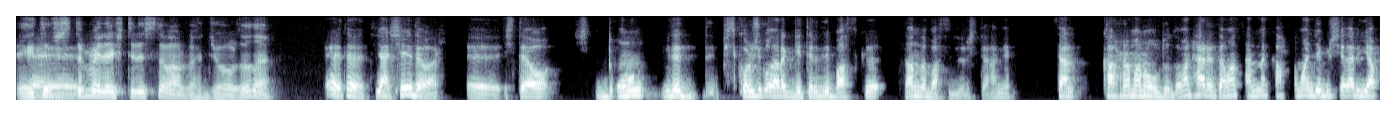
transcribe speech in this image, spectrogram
eğitim Ee, sistemi eleştirisi de var bence orada da. Evet evet. Yani şey de var. Ee, işte o onun bir de psikolojik olarak getirdiği baskıdan da bahsediyor işte. Hani sen kahraman olduğun zaman her zaman senden kahramanca bir şeyler yap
